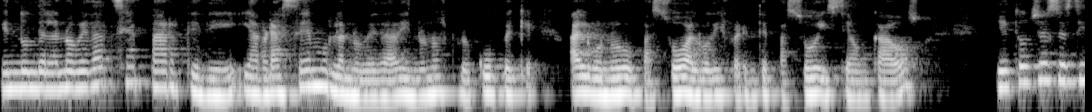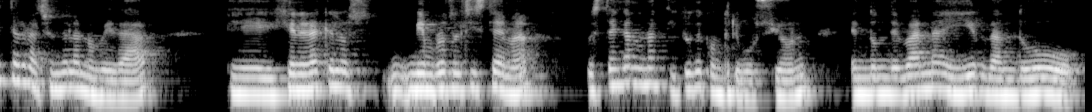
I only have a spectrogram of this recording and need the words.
en donde la novedad sea parte de y abracemos la novedad y no nos preocupe que algo nuevo pasó, algo diferente pasó y sea un caos. Y entonces esta integración de la novedad eh, genera que los miembros del sistema pues tengan una actitud de contribución en donde van a ir dando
